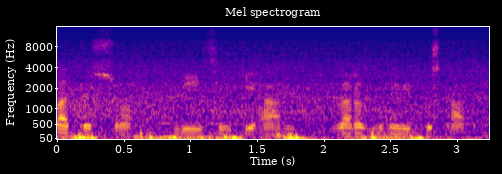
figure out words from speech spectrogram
А ти що? Який гарний. Зараз будемо відпускати.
